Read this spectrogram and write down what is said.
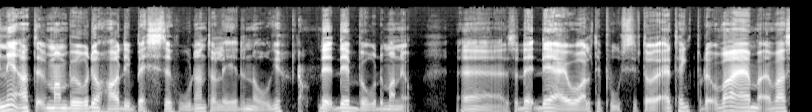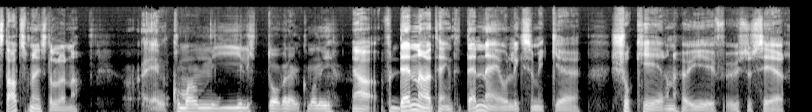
enig i at man burde jo ha de beste hodene til å lede Norge. Det, det burde man jo. Eh, så det, det er jo alltid positivt. Og jeg tenkte på det. Hva er, hva er statsministerlønna? 1,9, litt over 1,9. Ja, for den har jeg tenkt Den er jo liksom ikke sjokkerende høy hvis du ser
